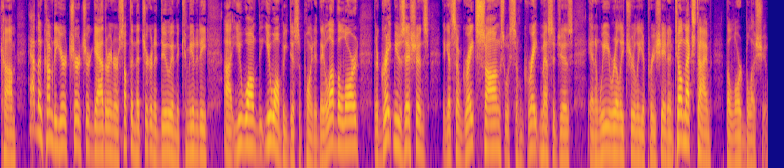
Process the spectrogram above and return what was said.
com. Have them come to your church or gathering or something that you're going to do in the community. Uh, you won't you won't be disappointed. They love the Lord. They're great musicians. They get some great songs with some great messages, and we really truly appreciate it. Until next time, the Lord bless you.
